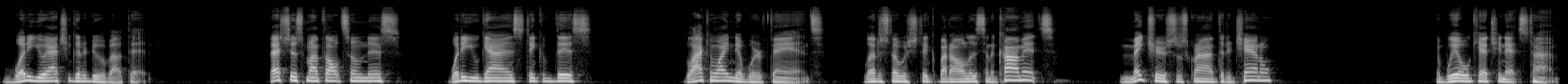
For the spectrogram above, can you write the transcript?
What are you actually going to do about that? That's just my thoughts on this. What do you guys think of this? Black and White Network fans, let us know what you think about all this in the comments. Make sure to subscribe to the channel, and we'll catch you next time.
